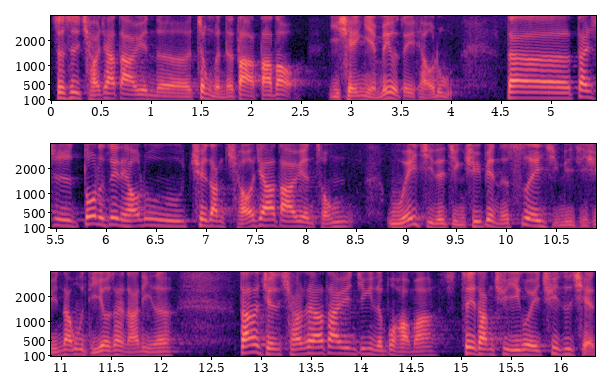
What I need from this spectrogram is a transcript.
这是乔家大院的正门的大大道，以前也没有这一条路。那但是多了这条路，却让乔家大院从五 A 级的景区变成四 A 级的景区，那问题又在哪里呢？大家觉得乔家大院经营的不好吗？这趟去，因为去之前，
